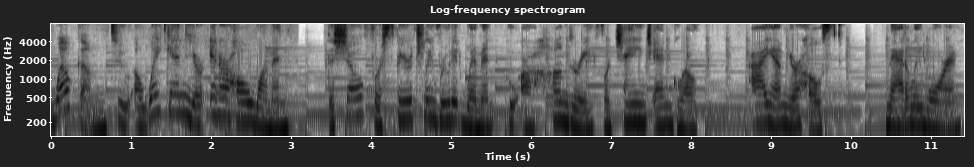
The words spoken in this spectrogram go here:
Welcome to Awaken Your Inner Whole Woman, the show for spiritually rooted women who are hungry for change and growth. I am your host, Natalie Warren,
